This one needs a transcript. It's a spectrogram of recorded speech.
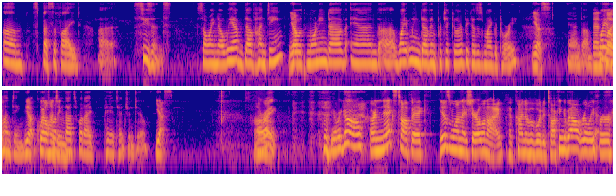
um, specified uh, seasons. So I know we have dove hunting, Yep. both mourning dove and uh, white winged dove in particular because it's migratory, Yes. and, um, And, quail like, hunting. yeah, quail That's what- hunting. that's what I pay attention to. Yes. All right. Here we go. Our next topic is one that Cheryl and I have kind of avoided talking about really for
